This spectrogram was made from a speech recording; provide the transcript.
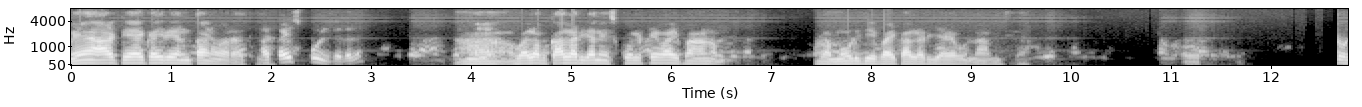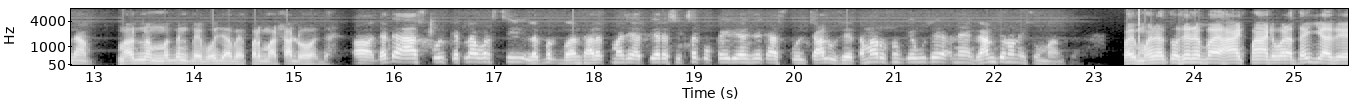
મેં આરટીઆઈ કરી અને ત્રણ વર્ષથી આ કઈ સ્કૂલ છે દાદા? વલ્લભ કાલરિયાની સ્કૂલ કહેવાય પણ ઓલા મૂળજીભાઈ કાલરિયા એવું નામ છે. મારું નામ? મારું નામ મગનભાઈ ભોજાભાઈ પરમાર સાડોવદર દાદા, આ સ્કૂલ કેટલા વર્ષથી લગભગ બંધ હાલતમાં છે? અત્યારે શિક્ષકો કહી રહ્યા છે કે આ સ્કૂલ ચાલુ છે. તમારું શું કેવું છે અને ગ્રામજનોની શું માંગ છે? ભાઈ, મને તો છે ને ભાઈ આઠ પાંચ વર્ષ થઈ ગયા છે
